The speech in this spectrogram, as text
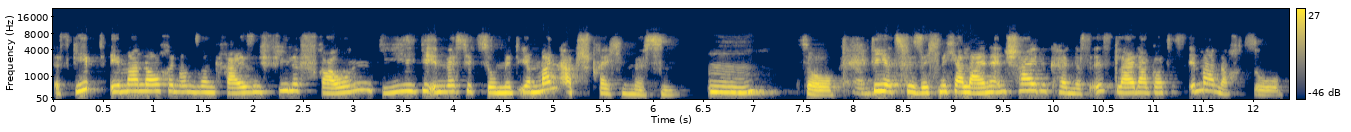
Es gibt immer noch in unseren Kreisen viele Frauen, die die Investition mit ihrem Mann absprechen müssen. Mhm. So, die jetzt für sich nicht alleine entscheiden können. Das ist leider Gottes immer noch so.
